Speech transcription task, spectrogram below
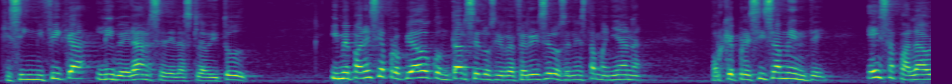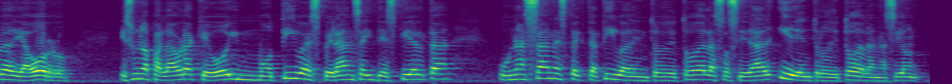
que significa liberarse de la esclavitud. Y me parece apropiado contárselos y referírselos en esta mañana, porque precisamente esa palabra de ahorro es una palabra que hoy motiva esperanza y despierta una sana expectativa dentro de toda la sociedad y dentro de toda la nación.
